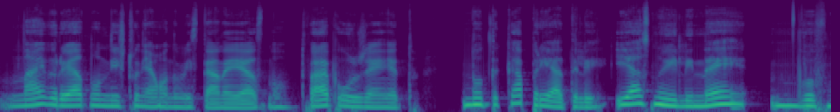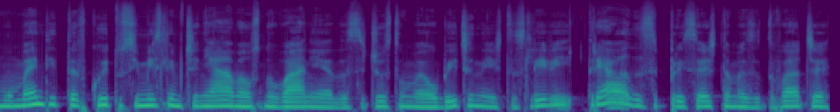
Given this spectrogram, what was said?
Най-вероятно нищо няма да ми стане ясно. Това е положението. Но така, приятели, ясно или не, в моментите, в които си мислим, че нямаме основание да се чувстваме обичани и щастливи, трябва да се присещаме за това, че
